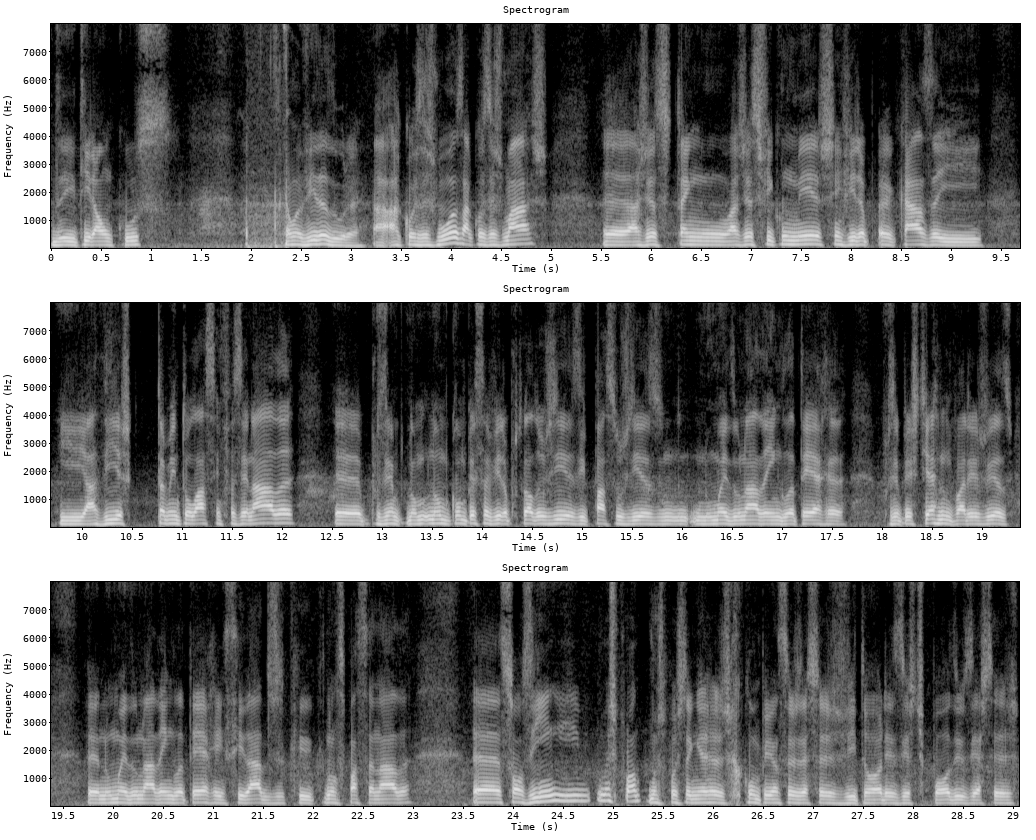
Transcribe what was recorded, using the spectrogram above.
de tirar um curso é uma vida dura. Há, há coisas boas, há coisas más. Uh, às vezes tenho, às vezes fico um mês sem vir a, casa e, e, há dias que também estou lá sem fazer nada. Uh, por exemplo, não, não, me compensa vir a Portugal dois dias e passo os dias no meio do nada em Inglaterra, por exemplo, este ano várias vezes, uh, no meio do nada em Inglaterra, em cidades que, que não se passa nada. Uh, sozinho, e, mas pronto, mas depois tenho as recompensas destas vitórias, estes pódios, estas,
